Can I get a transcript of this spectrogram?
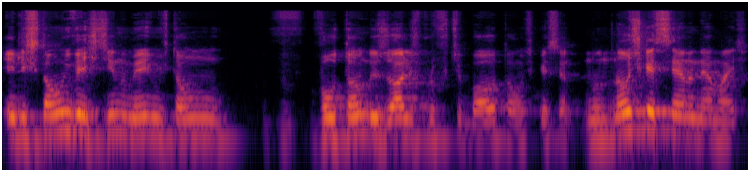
Eles estão investindo mesmo, estão voltando os olhos para o futebol, estão esquecendo, não esquecendo, né? Mas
